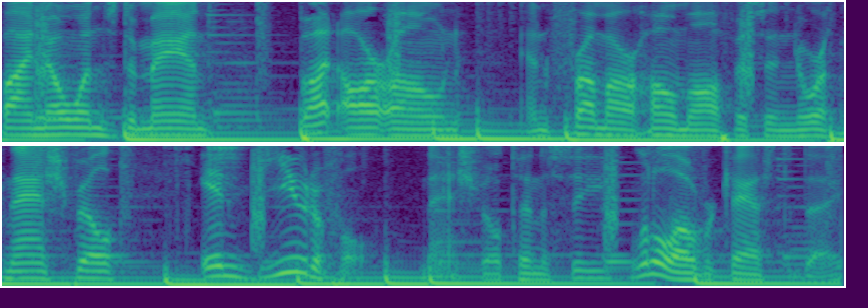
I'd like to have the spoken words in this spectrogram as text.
by no one's demand but our own and from our home office in North Nashville in beautiful Nashville, Tennessee. A little overcast today,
